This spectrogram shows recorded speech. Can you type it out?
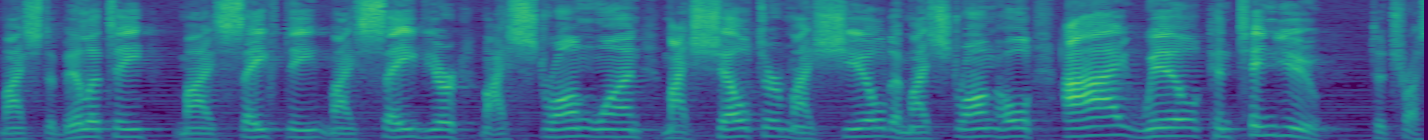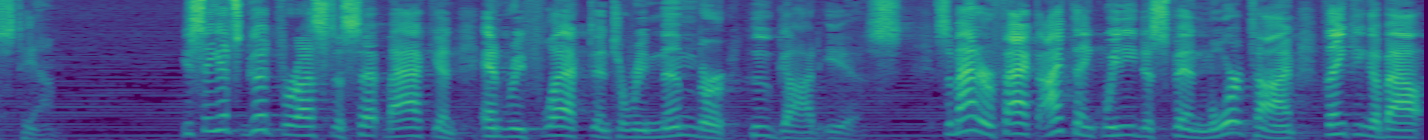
my stability, my safety, my Savior, my strong one, my shelter, my shield, and my stronghold. I will continue to trust Him. You see, it's good for us to sit back and, and reflect and to remember who God is. As a matter of fact, I think we need to spend more time thinking about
